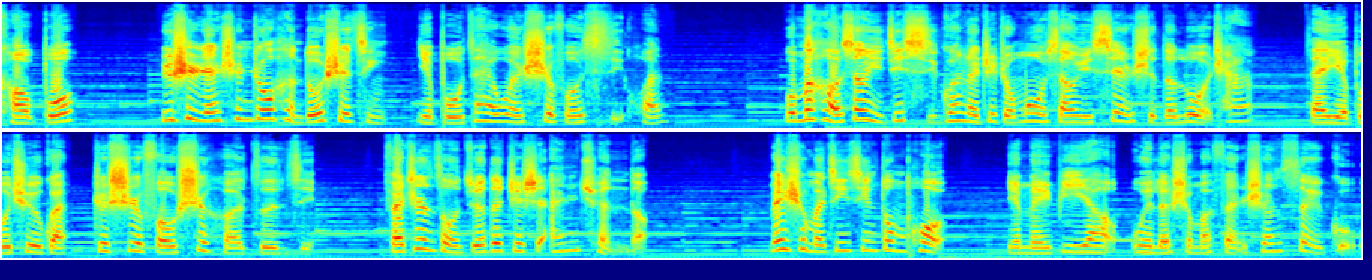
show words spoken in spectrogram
考博。于是人生中很多事情也不再问是否喜欢，我们好像已经习惯了这种梦想与现实的落差，再也不去管这是否适合自己，反正总觉得这是安全的，没什么惊心动魄，也没必要为了什么粉身碎骨。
